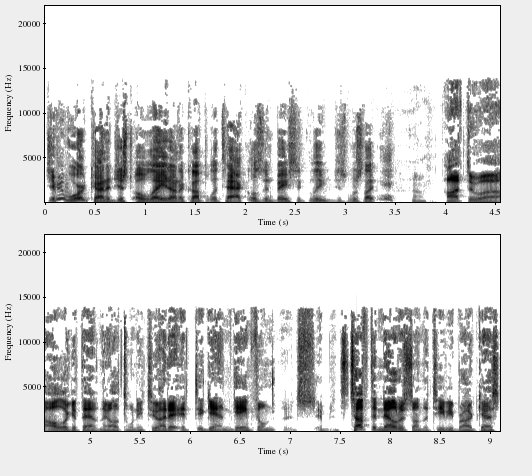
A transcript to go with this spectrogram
Jimmy Ward kind of just olayed on a couple of tackles and basically just was like, eh. I'll have to. Uh, I'll look at that in the all twenty two. I it, again, game film. It's, it's tough to notice on the TV broadcast.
